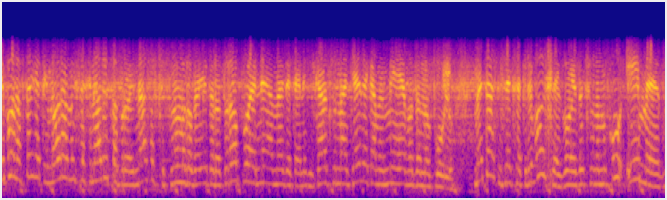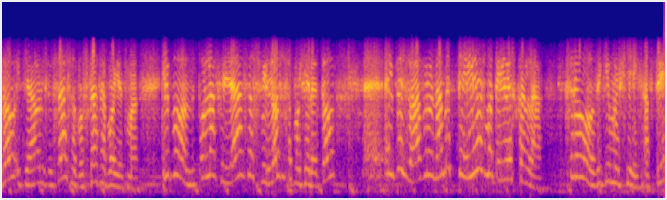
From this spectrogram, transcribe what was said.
Λοιπόν, αυτά για την ώρα. Μην ξεχνάτε ότι τα πρωινά σας ξυπνούμε τον καλύτερο τρόπο 9 με 11 Νίκη Κάτσουνα και 11 με 1 Εύα Τονοπούλου. Μετά στις 6 ακριβώς, εγώ η Δοξονομικού είμαι εδώ για όλους εσάς όπως κάθε απόγευμα. Λοιπόν, πολλά φιλιά σας, φιλό σας, αποχαιρετώ. Ε, ελπίζω αύριο να είμαι τελείως μα τελείως καλά. Ξέρω, δική μου ευχή αυτή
